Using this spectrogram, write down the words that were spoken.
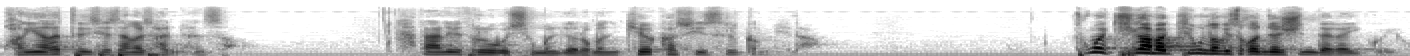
광야 같은 세상을 살면서 하나님의 돌보심을 여러분 기억할 수 있을 겁니다. 정말 기가 막힌 운동에서 건져주신 데가 있고요.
